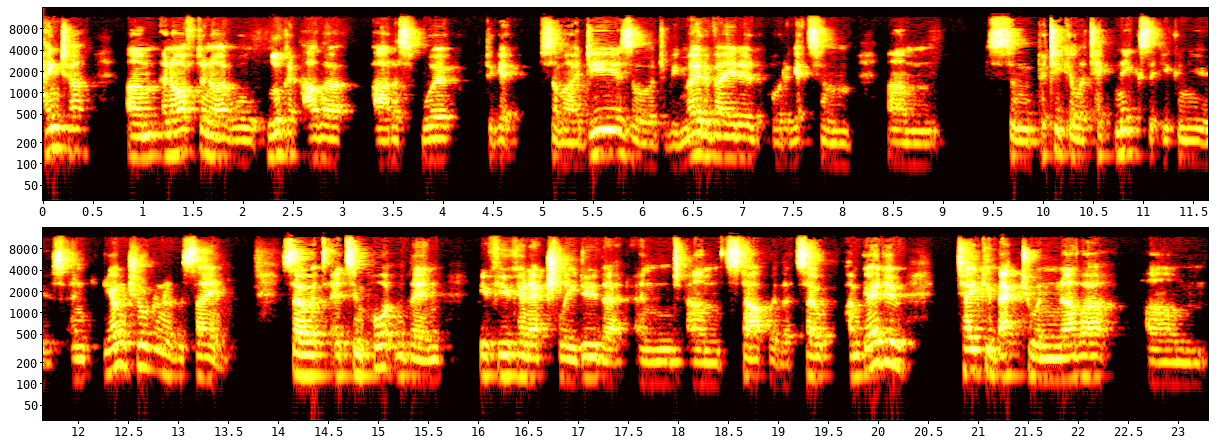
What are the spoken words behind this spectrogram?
painter, um, and often I will look at other artists' work to get some ideas, or to be motivated, or to get some um, some particular techniques that you can use. And young children are the same. So it's, it's important then if you can actually do that and um, start with it. So I'm going to take you back to another, um,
